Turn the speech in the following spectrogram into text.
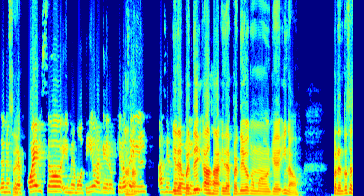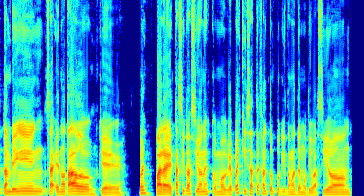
de nuestro sí, esfuerzo y me motiva, quiero, quiero seguir Y haciéndolo después, bien. di, ajá, y después digo como que, you know, pero entonces también, o sea, he notado que, pues, para estas situaciones como que, pues, quizás te falta un poquito más de motivación.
